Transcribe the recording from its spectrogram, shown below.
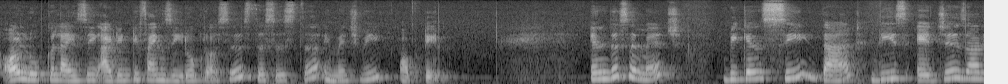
or localizing identifying zero crosses this is the image we obtain in this image we can see that these edges are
